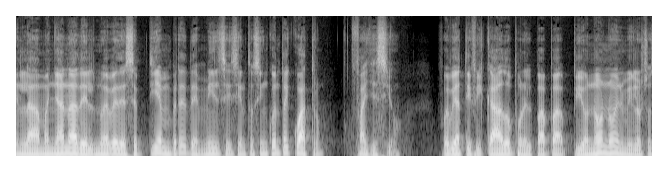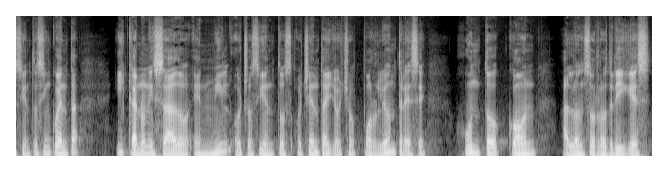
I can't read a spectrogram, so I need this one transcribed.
En la mañana del 9 de septiembre de 1654 falleció. Fue beatificado por el Papa Pío IX en 1850 y canonizado en 1888 por León XIII junto con Alonso Rodríguez,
